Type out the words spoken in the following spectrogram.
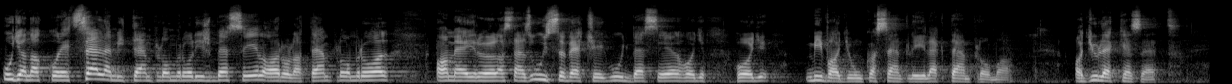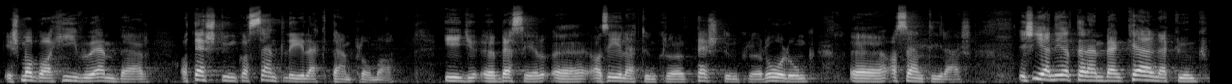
Ugyanakkor egy szellemi templomról is beszél, arról a templomról, amelyről aztán az új szövetség úgy beszél, hogy, hogy mi vagyunk a Szentlélek temploma. A gyülekezet és maga a hívő ember, a testünk a Szentlélek temploma. Így beszél az életünkről, testünkről, rólunk a Szentírás. És ilyen értelemben kell nekünk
